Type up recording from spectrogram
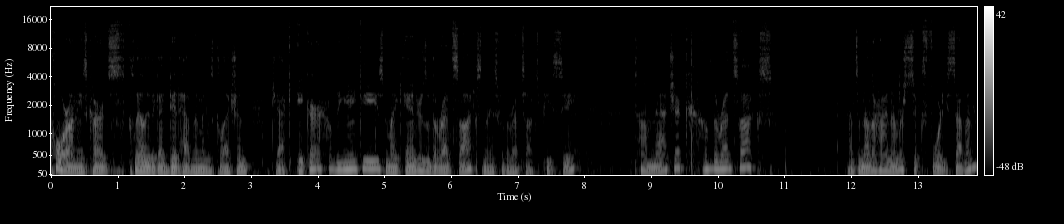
poor on these cards. Clearly the guy did have them in his collection. Jack Aker of the Yankees, Mike Andrews of the Red Sox, nice for the Red Sox PC. Tom Matchick of the Red Sox, that's another high number, 647.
